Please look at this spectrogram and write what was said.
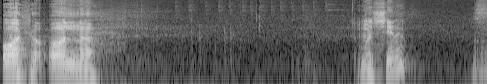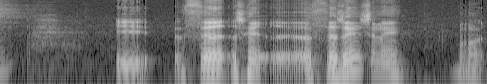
он, он мужчина, и с, с женщиной, вот,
